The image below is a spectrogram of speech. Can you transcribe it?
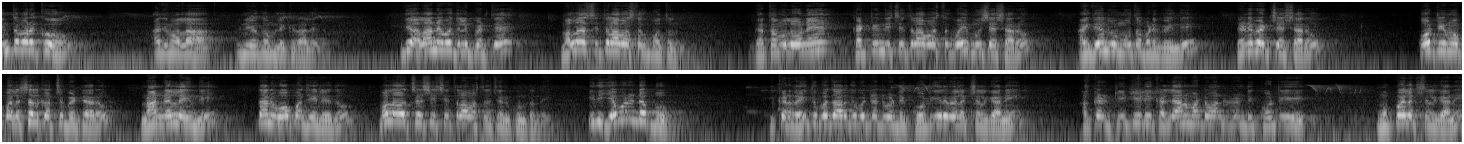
ఇంతవరకు అది మళ్ళా వినియోగంలోకి రాలేదు. ఇది అలానే వదిలిపెడితే మళ్ళా శిథిలావస్థకు పోతుంది. గతంలోనే కట్టింది శిథిలావస్థకు పోయి మూసేశారు. ఐదేళ్ళు మూతపడిపోయింది. రెనోవేట్ చేశారు. కోటి ముప్పై లక్షలు ఖర్చు పెట్టారు. నాలుగు నెలలు అయింది. దాన్ని ఓపెన్ చేయలేదు. మళ్ళీ వచ్చేసి శిథిలావస్థ చేరుకుంటుంది. ఇది ఎవరి డబ్బు? ఇక్కడ రైతు బజార్కు పెట్టినటువంటి కోటి ఇరవై లక్షలు కానీ అక్కడ టీటీడీ కళ్యాణ మండపం అనేటువంటి కోటి ముప్పై లక్షలు కానీ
